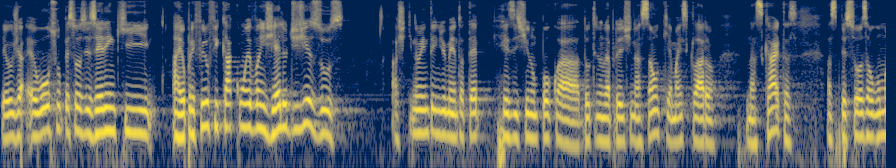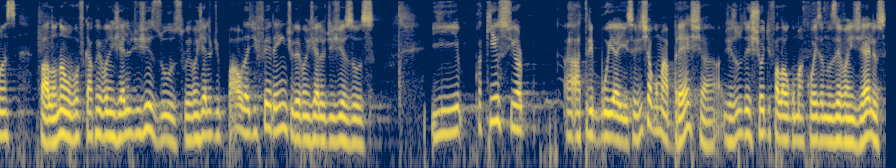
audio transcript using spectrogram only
Eu, já, eu ouço pessoas dizerem que ah, eu prefiro ficar com o evangelho de Jesus. Acho que no entendimento, até resistindo um pouco à doutrina da predestinação, que é mais claro nas cartas, as pessoas, algumas, falam: não, eu vou ficar com o Evangelho de Jesus. O Evangelho de Paulo é diferente do Evangelho de Jesus. E a que o Senhor atribui a isso? Existe alguma brecha? Jesus deixou de falar alguma coisa nos Evangelhos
